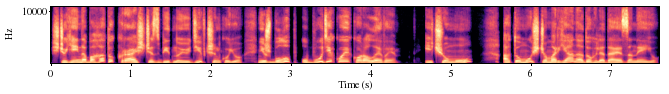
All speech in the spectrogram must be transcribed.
що їй набагато краще з бідною дівчинкою, ніж було б у будь-якої королеви. І чому? А тому, що Мар'яна доглядає за нею,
